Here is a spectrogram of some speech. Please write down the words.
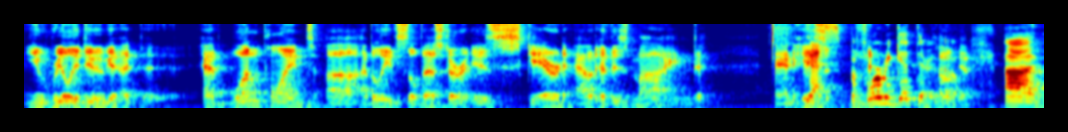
you really do get. At, at one point, uh, I believe Sylvester is scared out of his mind, and his Yes. Before we get there, though, yeah. uh,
